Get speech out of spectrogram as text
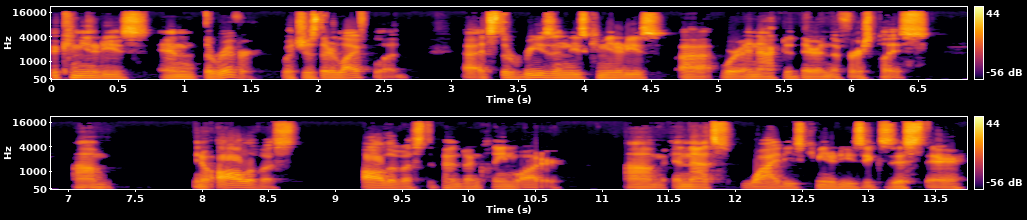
the communities and the river, which is their lifeblood. Uh, it's the reason these communities uh, were enacted there in the first place. Um, you know, all of us, all of us depend on clean water, um, and that's why these communities exist there.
